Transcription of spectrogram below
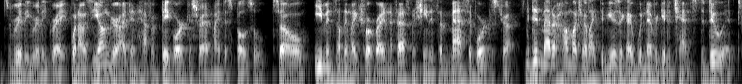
It's really, really great. When I was younger, I didn't have a big orchestra at my disposal. So even something like Short Ride in a Fast Machine is a massive orchestra. It didn't matter how much I liked the music, I would never get a chance to do it.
